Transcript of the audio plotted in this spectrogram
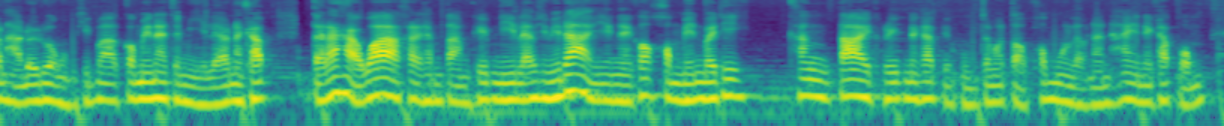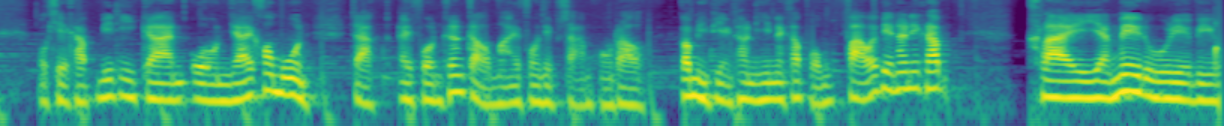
ปัญหาโดยรวมผมคิดว่าก็ไม่น่าจะมีแล้วนะครับ แต่ถ้าหากว่าใครทำตามคลิปนี้แล้วยังไม่ได้ ยังไงก็คอมเมนต์ไว้ที่ ข้างใต้คลิปนะครับ เดี๋ยวผมจะมาตอบข้อมูลเหล่านั้นให้นะครับผม โอเคครับ วิธีการโอนย้ายข้อมูลจาก iPhone เครื่องเก่ามา iPhone 13 ของเรา ก็มีเพียงเท่านี้นะครับผม ฝากไว้เพียงเท่านี้ครับ ใครยังไม่ดูรีวิว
